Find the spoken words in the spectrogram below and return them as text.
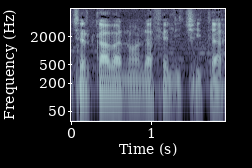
cercavano la felicità.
